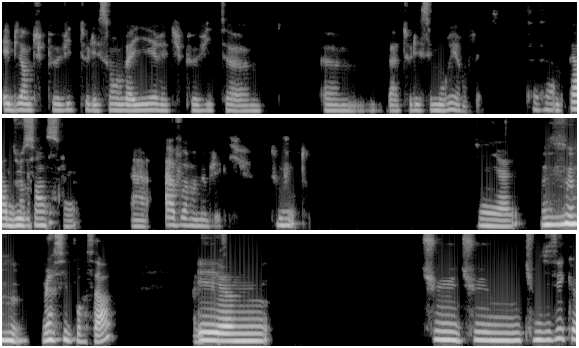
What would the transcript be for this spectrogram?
eh bien, tu peux vite te laisser envahir et tu peux vite euh, euh, bah, te laisser mourir, en fait. C'est ça, perdre du sens, ouais. À avoir un objectif, toujours. Génial. Merci pour ça. et euh, tu, tu, tu, me disais que,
